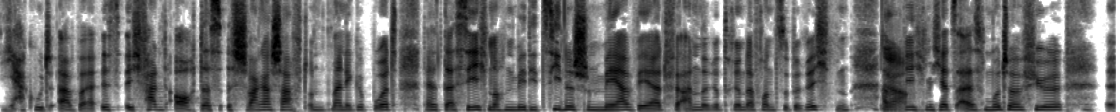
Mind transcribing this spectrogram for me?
Ja gut, aber es, ich fand auch, dass Schwangerschaft und meine Geburt, da, da sehe ich noch einen medizinischen Mehrwert für andere drin, davon zu berichten. Aber ja. wie ich mich jetzt als Mutter fühle, äh,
